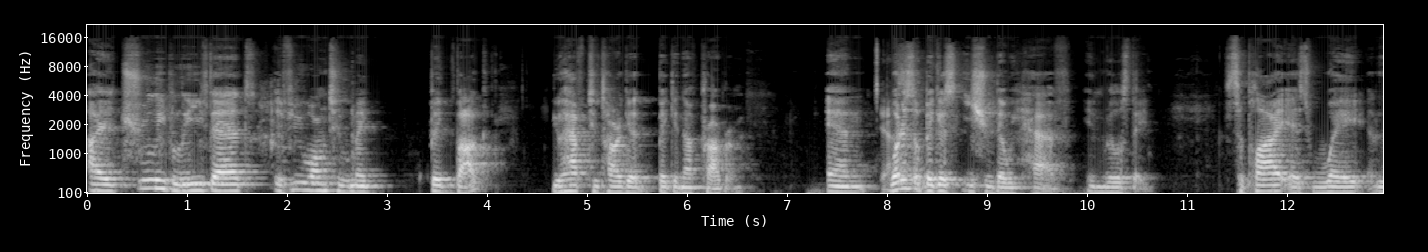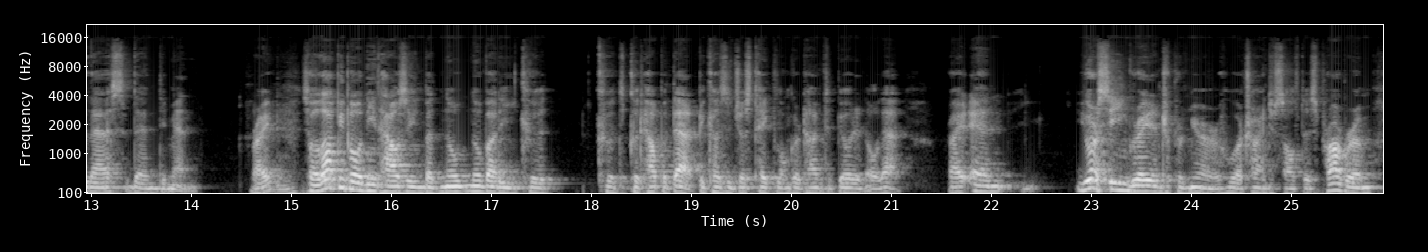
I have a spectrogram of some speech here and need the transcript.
I truly believe that if you want to make big buck, you have to target big enough problem. And yes. what is the biggest issue that we have in real estate? Supply is way less than demand right? Mm-hmm. So a lot of people need housing, but no nobody could could could help with that because it just take longer time to build and all that, right? And you are seeing great entrepreneurs who are trying to solve this problem,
